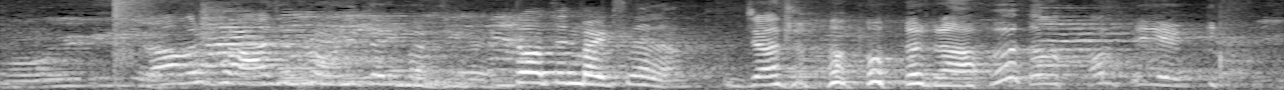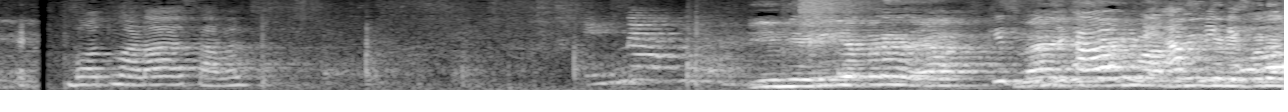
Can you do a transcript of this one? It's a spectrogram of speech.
ਹੋਣਗੇ ਕੀ ਆ ਰਾਵਲ ਫਰਾਜ ਬਣਾਉਣੀ ਤੇਰੀ ਮਰਜ਼ੀ ਹੈ ਦੋ ਤਿੰਨ ਬਾਈਟਸ ਲੈ ਲਾ ਜਦ ਰਾਵਲ ਵੇਖ ਬਹੁਤ ਮਾੜਾ ਹੋਇਆ ਸਾਵਲ ਇਹ ਮੇਰੀ ਆ ਭਰੇ ਹੋਇਆ ਕਿਸਮਤ ਮੈਂ ਦਿਖਾਓ ਚਿਕਨ ਮਾਰ ਆਪਣੀ ਦੇਣੀ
